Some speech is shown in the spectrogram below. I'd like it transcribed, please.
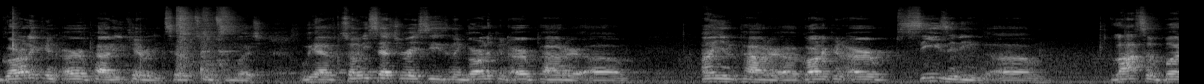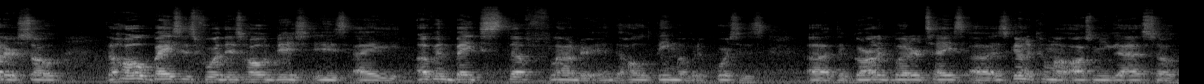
garlic and herb powder. You can't really tell too, too much. We have Tony Chachere seasoning, garlic and herb powder, um, onion powder, uh, garlic and herb seasoning, um, lots of butter. So the whole basis for this whole dish is a oven baked stuffed flounder, and the whole theme of it, of course, is uh, the garlic butter taste. Uh, it's gonna come out awesome, you guys. So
